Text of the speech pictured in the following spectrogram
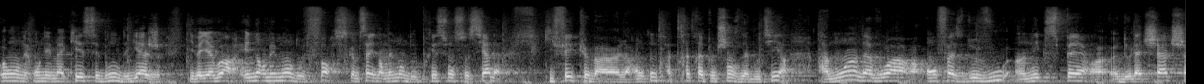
on, est, on maqués, c'est bon, dégage. Il va y avoir énormément de force comme ça, énormément de pression sociale qui fait que bah, la rencontre a très très peu de chances d'aboutir, à moins d'avoir en face de vous un expert euh, de la tchatch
